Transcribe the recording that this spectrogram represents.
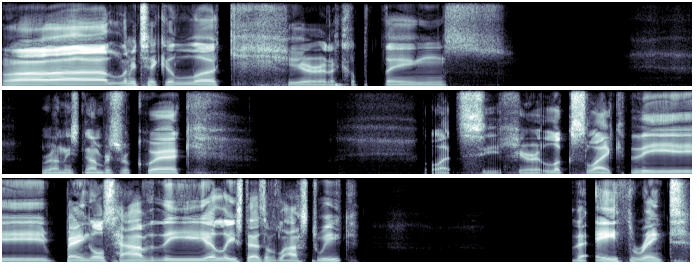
Uh let me take a look here at a couple things. Run these numbers real quick. Let's see here. It looks like the Bengals have the, at least as of last week, the eighth ranked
